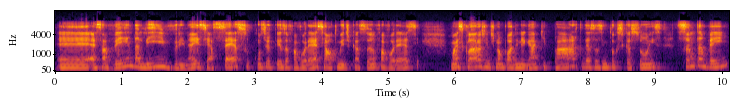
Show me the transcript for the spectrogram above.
é, essa venda livre, né, esse acesso, com certeza favorece, a automedicação favorece, mas, claro, a gente gente não pode negar que parte dessas intoxicações são também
